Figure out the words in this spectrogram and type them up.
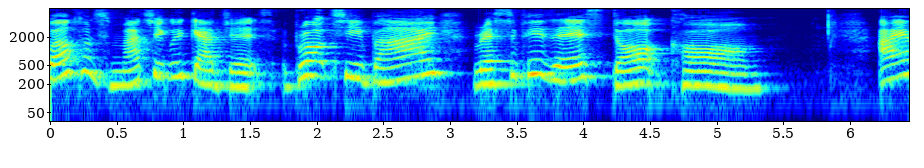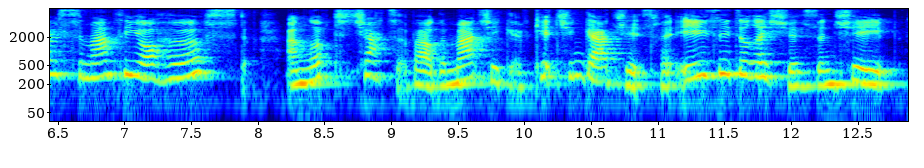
Welcome to Magic with Gadgets, brought to you by RecipeThis.com. I am Samantha, your host, and love to chat about the magic of kitchen gadgets for easy, delicious, and cheap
